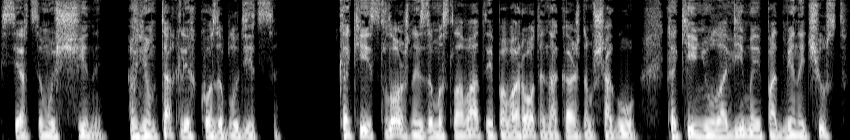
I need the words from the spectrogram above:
сердце мужчины? В нем так легко заблудиться. Какие сложные замысловатые повороты на каждом шагу, какие неуловимые подмены чувств.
